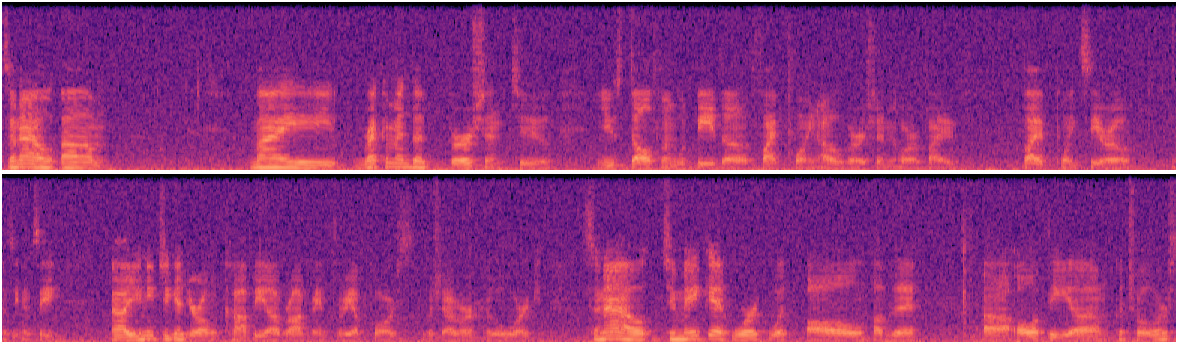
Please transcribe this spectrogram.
So now um, my recommended version to use Dolphin would be the 5.0 version or 5 5.0 as you can see. Uh, you need to get your own copy of Rock Band 3 of course whichever it will work. So now to make it work with all of the uh, all of the um, controllers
